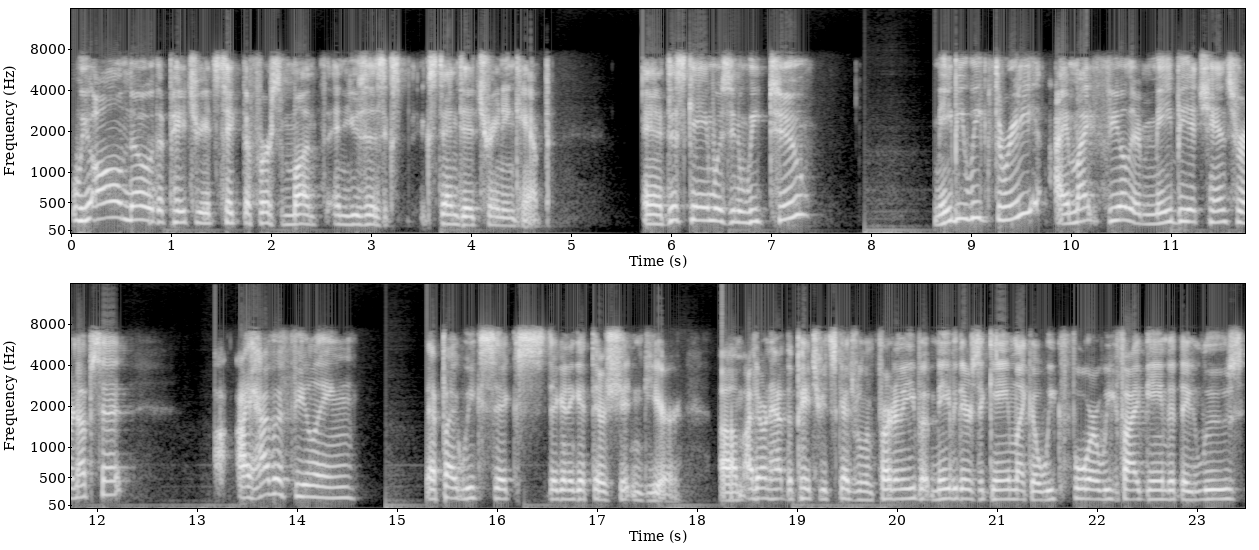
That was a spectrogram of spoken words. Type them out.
we all know the Patriots take the first month and use it as ex- extended training camp. And if this game was in week two, maybe week three, I might feel there may be a chance for an upset. I have a feeling that by week six, they're going to get their shit in gear. Um, I don't have the Patriots schedule in front of me, but maybe there's a game like a week four, week five game that they lose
